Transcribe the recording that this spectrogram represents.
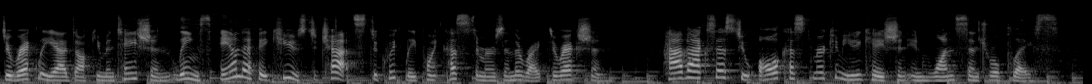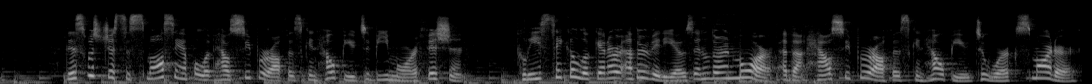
Directly add documentation, links, and FAQs to chats to quickly point customers in the right direction. Have access to all customer communication in one central place. This was just a small sample of how SuperOffice can help you to be more efficient. Please take a look at our other videos and learn more about how SuperOffice can help you to work smarter.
